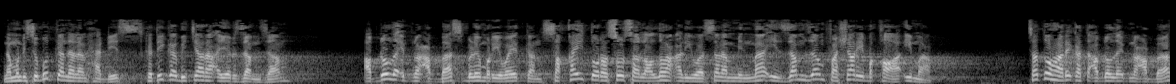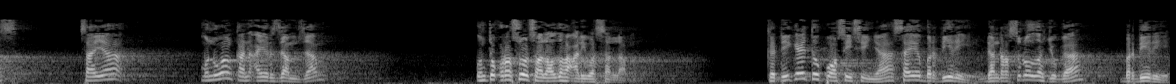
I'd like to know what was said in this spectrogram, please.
Namun disebutkan dalam hadis ketika bicara air Zam-Zam, Abdullah ibnu Abbas beliau meriwayatkan, "Saqaitu Rasul sallallahu alaihi wasallam min ma'i Zam-Zam fashariba qa'ima." Satu hari kata Abdullah ibnu Abbas, saya menuangkan air Zam-Zam untuk Rasul Shallallahu Alaihi Wasallam. Ketika itu posisinya saya berdiri dan Rasulullah juga berdiri.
